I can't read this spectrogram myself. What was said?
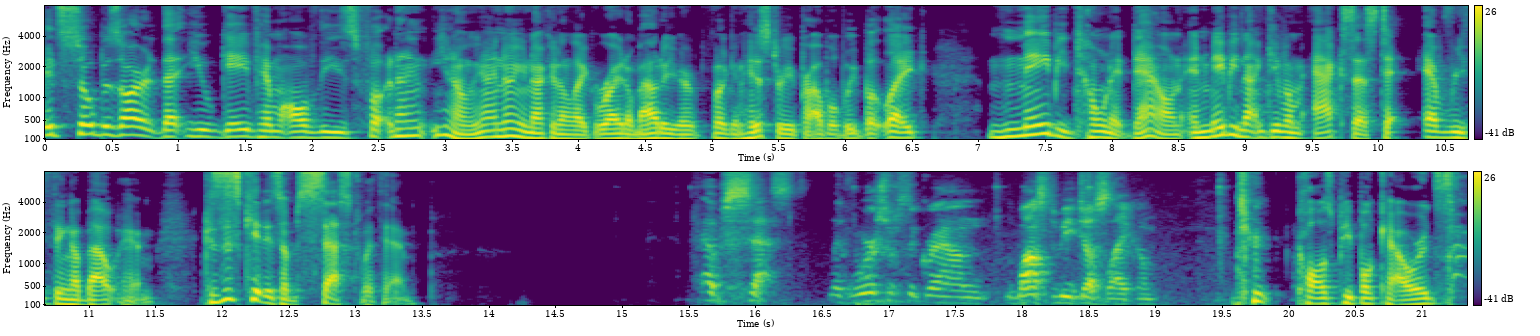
it's so bizarre that you gave him all these fo- and I, you know i know you're not gonna like write them out of your fucking history probably but like maybe tone it down and maybe not give him access to everything about him because this kid is obsessed with him Obsessed. Like worships the ground, wants to be just like him. calls people cowards.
